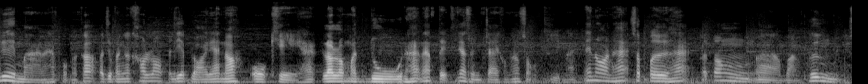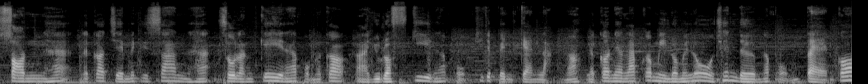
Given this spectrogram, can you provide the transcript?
เรื่อยๆมานะครับผมแล้วก็ปัจจุบันก็เข้ารอบไปเรียบร้อยแล้วเนาะโอเคฮะเราลองมาดูนะฮะนักเตะที่น่าสนใจของทั้งสองทีมฮะแน่นอนฮะสเปอร์ฮะก็ต้องอ่าหวังพึ่งซอนฮะแล้วก็เจมส์แมกดิสันฮะโซลันเก้นะครับผมแล้วก็อ่ายูโรฟสกี้นะครับผมที่จะเป็นแกนหลักเนาะแล้วก็แนวรับก็มีโรเมโรเช่นเดิมครับผมแต่ก็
